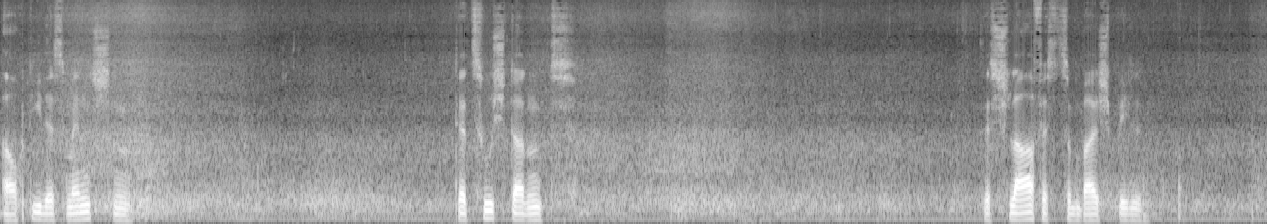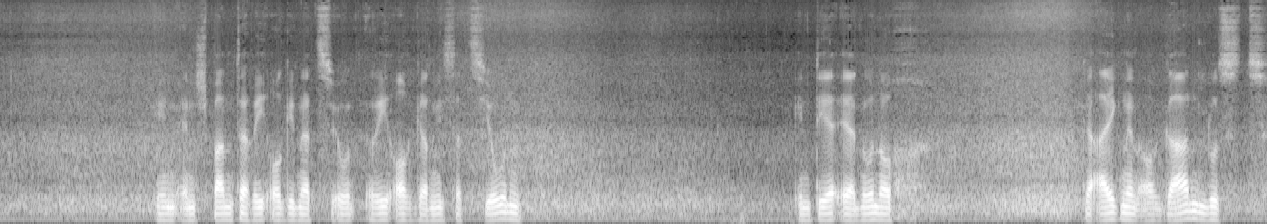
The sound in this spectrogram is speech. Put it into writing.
auch die des Menschen, der Zustand des Schlafes zum Beispiel in entspannter Reorganisation, Reorganisation, in der er nur noch der eigenen Organlust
